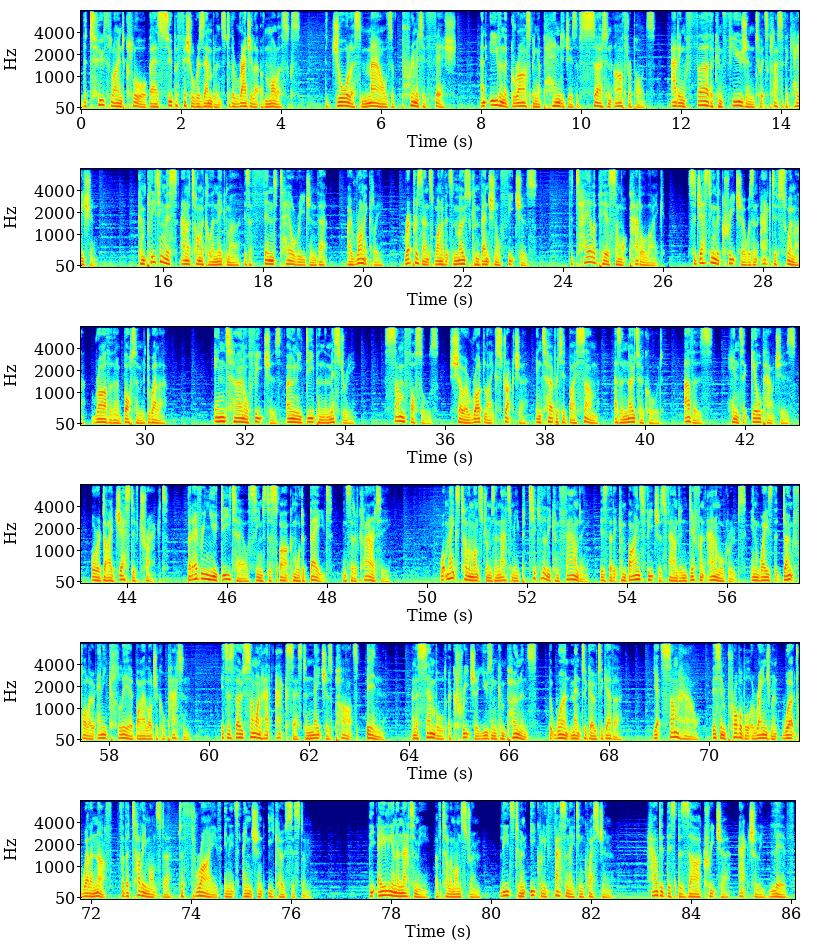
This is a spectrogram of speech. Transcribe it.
The tooth-lined claw bears superficial resemblance to the radula of mollusks, the jawless mouths of primitive fish, and even the grasping appendages of certain arthropods, adding further confusion to its classification. Completing this anatomical enigma is a finned tail region that, ironically, represents one of its most conventional features. The tail appears somewhat paddle-like, suggesting the creature was an active swimmer rather than a bottom dweller. Internal features only deepen the mystery. Some fossils show a rod-like structure interpreted by some as a notochord, others hint at gill pouches or a digestive tract. But every new detail seems to spark more debate instead of clarity. What makes Tullimonstrum's anatomy particularly confounding is that it combines features found in different animal groups in ways that don't follow any clear biological pattern. It's as though someone had access to nature's parts bin and assembled a creature using components that weren't meant to go together. Yet somehow, this improbable arrangement worked well enough for the Tully monster to thrive in its ancient ecosystem. The alien anatomy of Tullimonstrum leads to an equally fascinating question how did this bizarre creature actually live?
